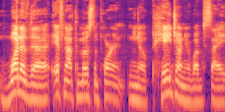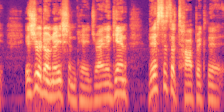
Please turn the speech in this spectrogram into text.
one of the, if not the most important, you know, page on your website is your donation page, right? And again, this is a topic that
